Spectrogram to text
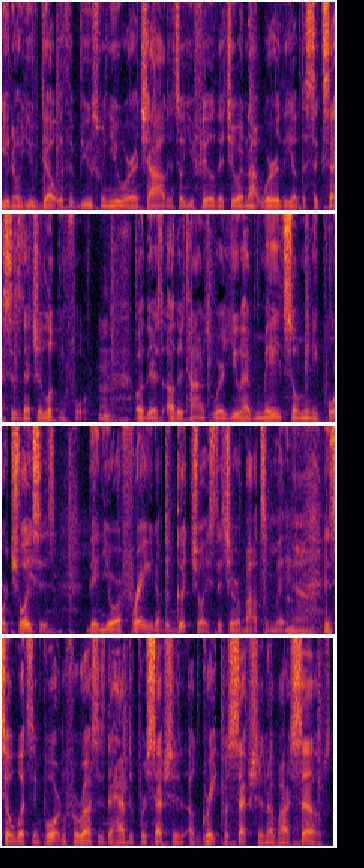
You know, you've dealt with abuse when you were a child, and so you feel that you are not worthy of the successes that you're looking for. Hmm. Or there's other times where you have made so many poor choices, then you're afraid of the good choice that you're about to make. Yeah. And so, what's important for us is to have the perception, a great perception of ourselves,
